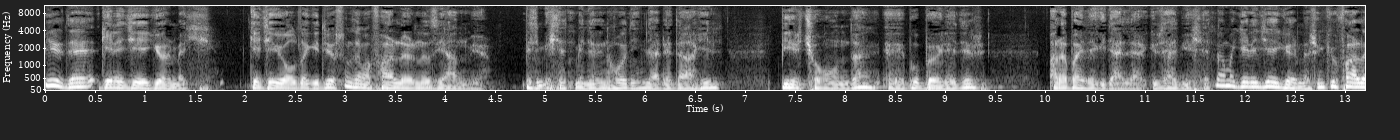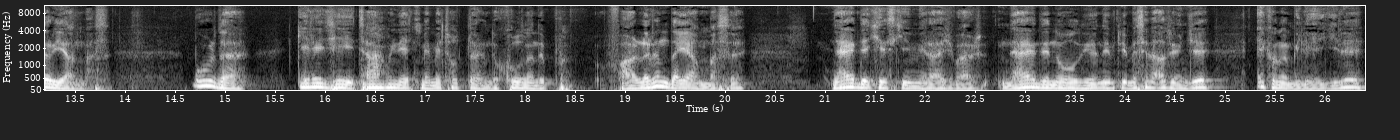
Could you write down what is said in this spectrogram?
Bir de geleceği görmek. Gece yolda gidiyorsunuz ama farlarınız yanmıyor. Bizim işletmelerin holdinglerde dahil birçoğunda e, bu böyledir. Arabayla giderler güzel bir işletme ama geleceği görmez çünkü farları yanmaz. Burada geleceği tahmin etme metotlarını kullanıp farların da yanması, nerede keskin viraj var, nerede ne oluyor, ne bitiyor. Mesela az önce ekonomiyle ilgili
